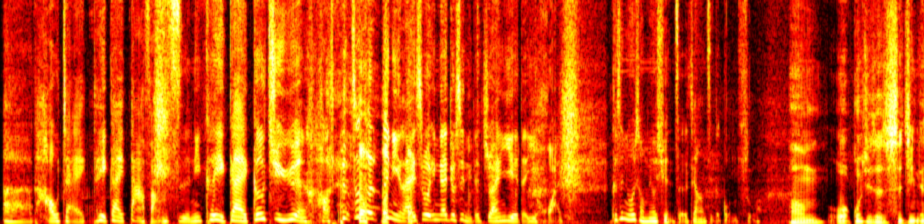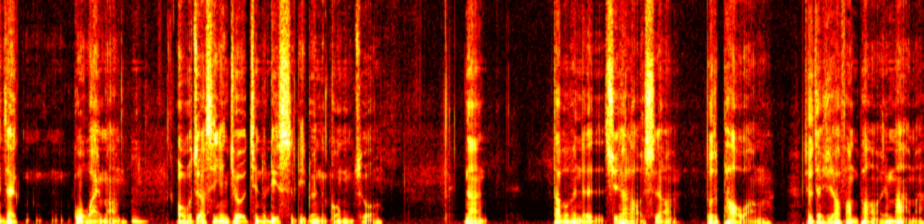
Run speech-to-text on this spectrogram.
呃豪宅，可以盖大房子，你可以盖歌剧院。好的，这个对你来说应该就是你的专业的一环。可是你为什么没有选择这样子的工作？嗯，我过去这十几年在国外嘛，嗯，哦，我主要是研究建筑历史理论的工作。那大部分的学校老师啊，都是炮王，就在学校放炮就骂嘛。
